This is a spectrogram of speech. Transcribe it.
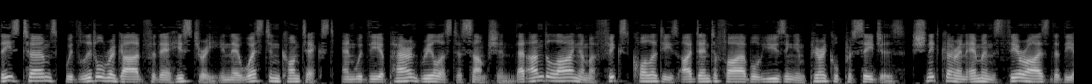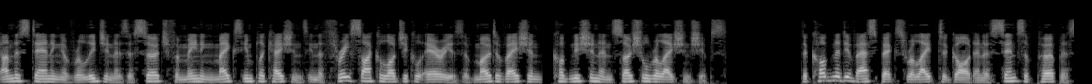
these terms, with little regard for their history in their Western context, and with the apparent realist assumption that underlying them are fixed qualities identifiable using empirical procedures. Schnitker and Emmons theorized that the understanding of religion as a search for meaning makes implications in the three psychological areas of motivation, cognition and social relationships. The cognitive aspects relate to God and a sense of purpose,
